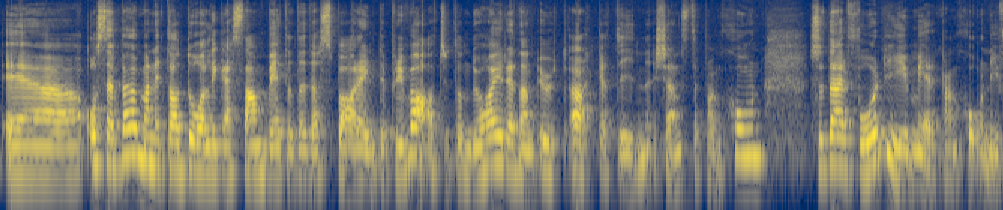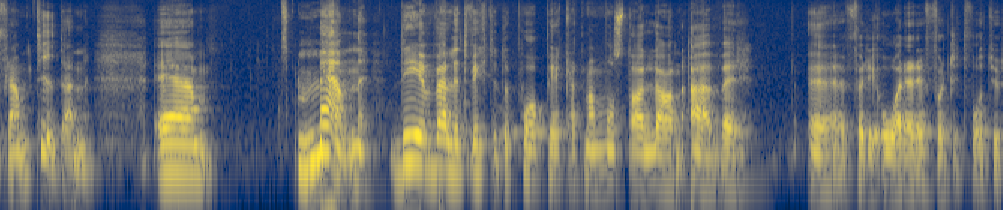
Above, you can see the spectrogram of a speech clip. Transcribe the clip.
Eh, och sen behöver man inte ha dåliga samvetet att jag sparar inte privat. Utan du har ju redan utökat din tjänstepension. Så där får du ju mer pension i framtiden. Eh, men det är väldigt viktigt att påpeka att man måste ha lön över, eh, för i år är det 42 000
